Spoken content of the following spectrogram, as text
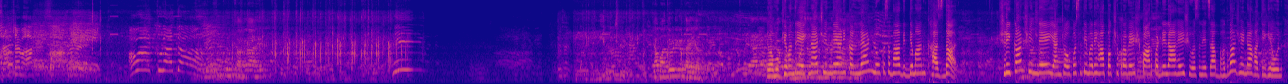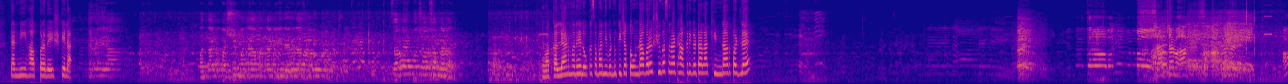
साहेब आवाज कुणाचा? खूप चांगला आहे या बांदिवडीकर ताई या. तेव्हा मुख्यमंत्री एकनाथ शिंदे आणि कल्याण लोकसभा विद्यमान खासदार श्रीकांत शिंदे यांच्या उपस्थितीमध्ये हा पक्षप्रवेश पार पडलेला आहे. शिवसेनेचा भगवा झेंडा हाती घेऊन त्यांनी हा प्रवेश केला पश्चिम मंदागिरी देवीदास सर्व संघटना. तेव्हा कल्याणमध्ये लोकसभा निवडणुकीच्या तोंडावरच शिवसेना ठाकरे गटाला खिंडार पडलंय साहेब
